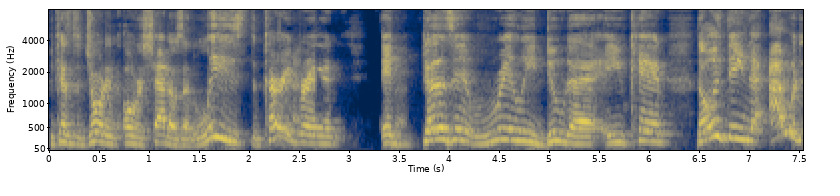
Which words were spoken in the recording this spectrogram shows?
because the Jordan overshadows at least the Curry brand. It doesn't really do that. You can. The only thing that I would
